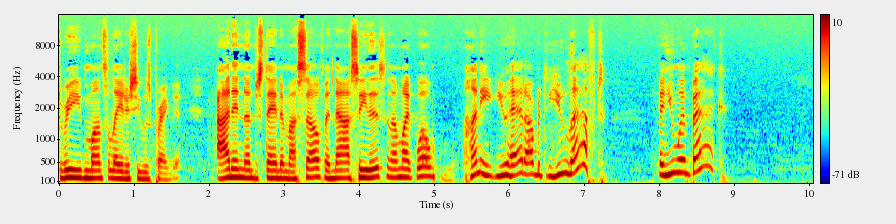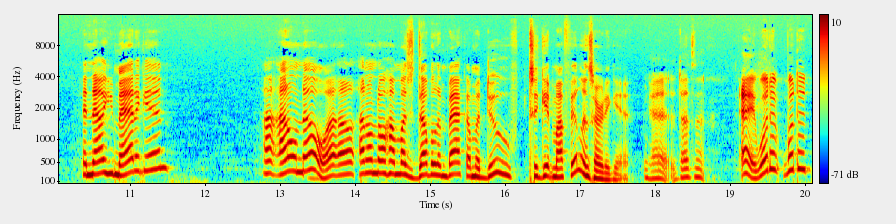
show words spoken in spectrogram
three months later she was pregnant. I didn't understand it myself. And now I see this and I'm like, well, honey, you had oppor- You left. And you went back. And now you mad again? I, I don't know. I, I I don't know how much doubling back I'm gonna do to get my feelings hurt again. Yeah, it doesn't. Hey, what did what did?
